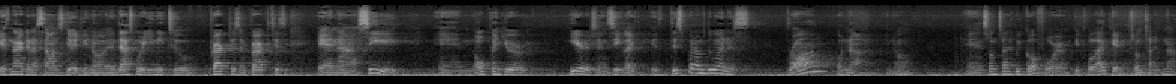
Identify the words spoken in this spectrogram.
it's not gonna sound good, you know. And that's where you need to practice and practice and uh, see and open your ears and see like, is this what I'm doing is wrong or not, you know? And sometimes we go for it. People like it. Sometimes not.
